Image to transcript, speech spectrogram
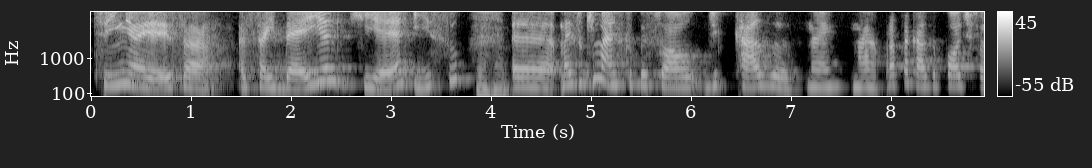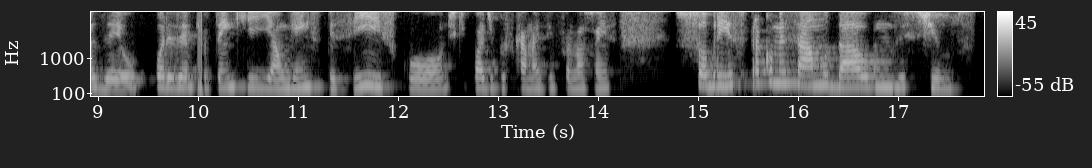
tinha essa, essa ideia que é isso, uhum. é, mas o que mais que o pessoal de casa, né, na própria casa pode fazer? Ou, por exemplo, tem que ir a alguém específico, onde que pode buscar mais informações sobre isso para começar a mudar alguns estilos?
